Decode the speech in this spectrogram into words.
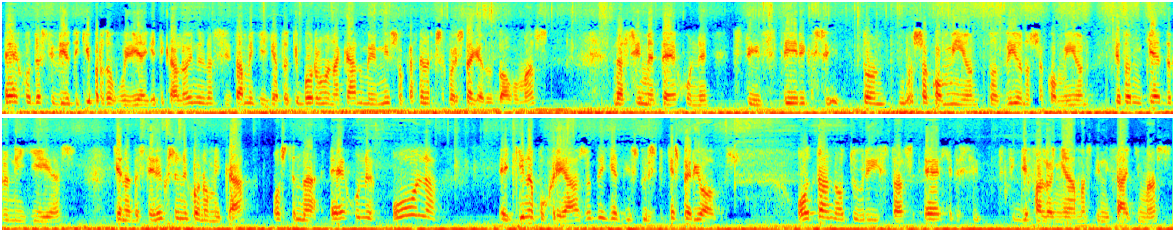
έχοντας ιδιωτική πρωτοβουλία γιατί καλό είναι να συζητάμε και για το τι μπορούμε να κάνουμε εμείς ο καθένας ξεχωριστά για τον τόπο μας να συμμετέχουν στη στήριξη των νοσοκομείων, των δύο νοσοκομείων και των κέντρων υγείας και να τα στηρίξουν οικονομικά ώστε να έχουν όλα εκείνα που χρειάζονται για τις τουριστικές περιόδους. Όταν ο τουρίστας έρχεται στην κεφαλονιά μας, στην Ιθάκη μας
